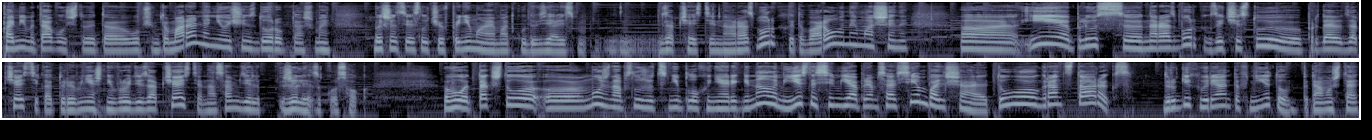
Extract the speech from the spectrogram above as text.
Помимо того, что это, в общем-то, морально не очень здорово, потому что мы в большинстве случаев понимаем, откуда взялись запчасти на разборках. Это ворованные машины. А, и плюс э, на разборках зачастую продают запчасти, которые внешне вроде запчасти, а на самом деле железо кусок. Вот, так что э, можно обслуживаться неплохо не оригиналами. Если семья прям совсем большая, то Grand Starex. Других вариантов нету, потому что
